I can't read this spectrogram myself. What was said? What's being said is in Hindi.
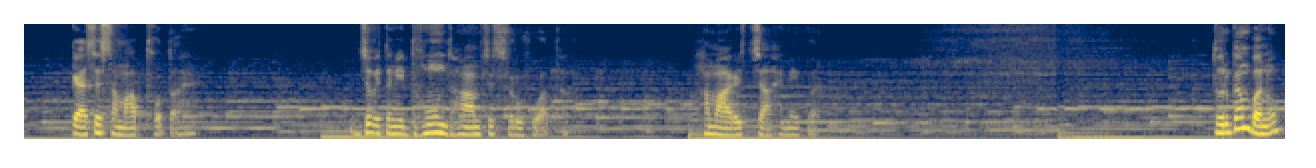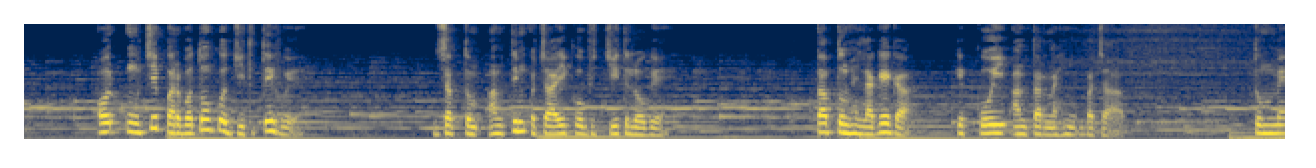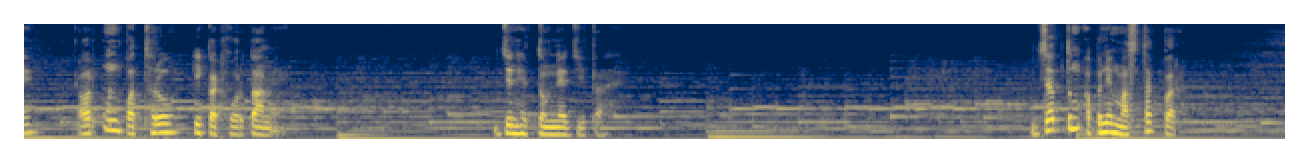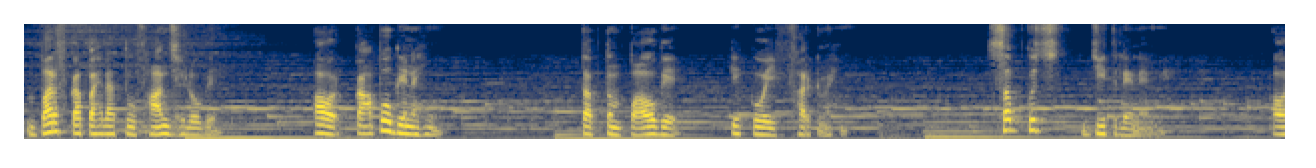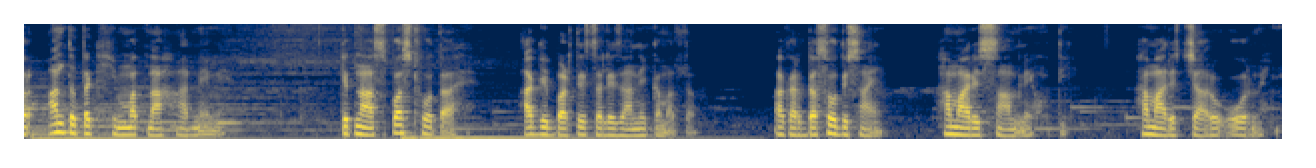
कैसे समाप्त होता है? जो इतनी धूमधाम से शुरू हुआ था, हमारे चाहने पर। दुर्गम बनो और ऊँचे पर्वतों को जीतते हुए, जब तुम अंतिम ऊंचाई को भी जीत लोगे, तब तुम्हें लगेगा कि कोई अंतर नहीं बचा। अब तुम में और उन पत्थरों की कठोरता में जिन्हें तुमने जीता है। जब तुम अपने मस्तक पर बर्फ़ का पहला तूफ़ान झेलोगे और कांपोगे नहीं, तब तुम पाओगे कि कोई फ़र्क नहीं। सब कुछ जीत लेने में और अंत तक हिम्मत ना हारने में कितना स्पष्ट होता है, आगे बढ़ते चले जाने का मतलब। अगर दसों दिशाएँ हमारे सामने होती हमारे चारों ओर नहीं।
